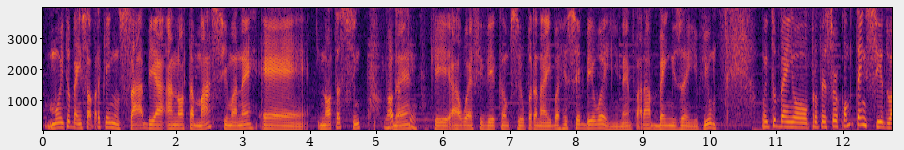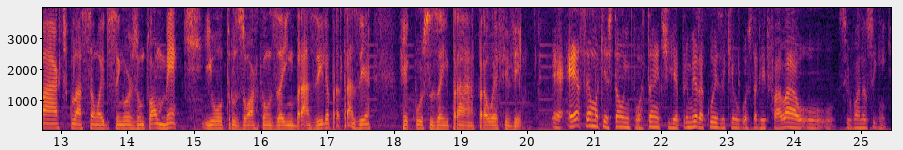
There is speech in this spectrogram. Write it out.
Muito bem, só para quem não sabe, a, a, nota máxima, né, é nota 5. Nota 5. Né, que a UFV Campus Rio Paranaíba recebeu aí, né? Parabéns aí, viu? Muito bem, o professor, como tem sido a articulação aí do senhor junto ao MEC e outros órgãos aí em Brasília para trazer recursos aí para a UFV? É, essa é uma questão importante e a primeira coisa que eu gostaria de falar, o, o Silvano, é o seguinte:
